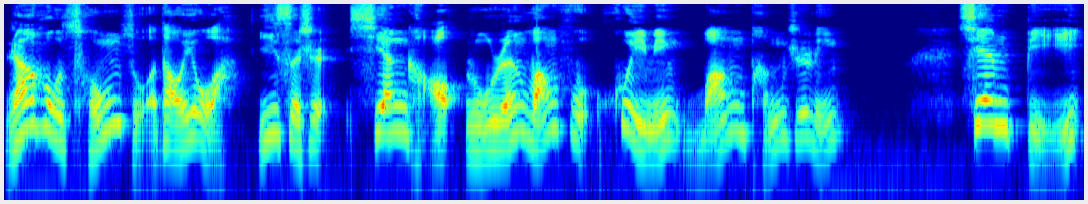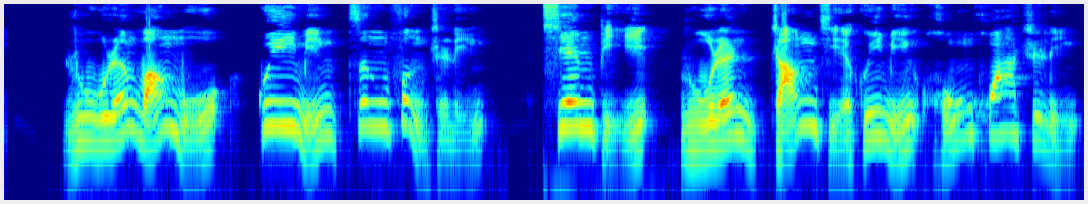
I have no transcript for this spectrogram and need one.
然后从左到右啊，依次是先考汝人王父讳名王鹏之灵，先比汝人王母归明曾凤之灵，先比汝人长姐归明红花之灵，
